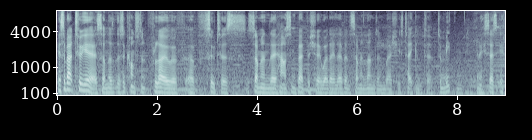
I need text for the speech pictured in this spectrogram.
It's about two years, and there's, a constant flow of, of suitors, some in the house in Bedfordshire where they live, and some in London where she's taken to, to meet them. Know, he says if,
